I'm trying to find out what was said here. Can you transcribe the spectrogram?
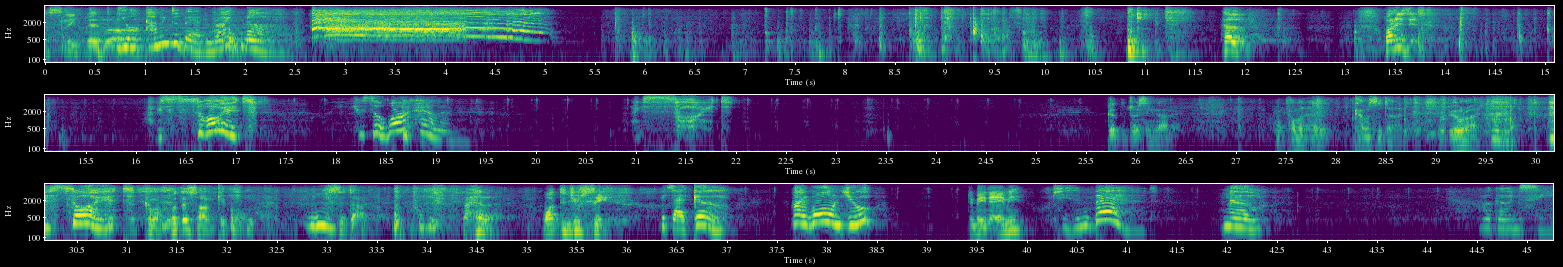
To sleep later on. You're coming to bed right now. Helen! What is it? I saw it. You saw what, Helen? I saw it. Get the dressing gown. Come on, Helen. Come and sit down. You'll be all right. I saw it. Uh, come on, put this on, Gibson. Sit down. Now, Helen, what did you see? It's that girl. I warned you. Do you mean Amy? She's in bed. No. I'll go and see.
